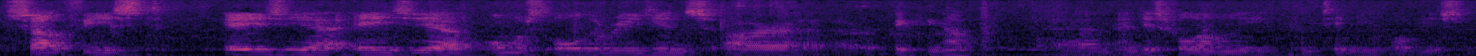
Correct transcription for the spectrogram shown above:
Southeast Asia, Asia, almost all the regions are, are picking up um, and this will only continue obviously.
